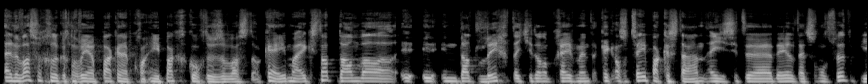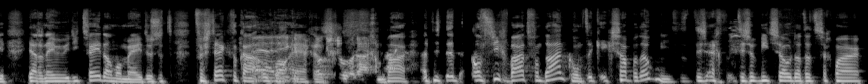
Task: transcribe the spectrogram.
En er was er gelukkig nog weer een pak en heb ik gewoon één pak gekocht. Dus dan was het oké. Okay. Maar ik snap dan wel in, in, dat licht dat je dan op een gegeven moment... Kijk, als er twee pakken staan en je zit uh, de hele tijd zonder toiletpapier... Ja, dan nemen we die twee dan wel mee. Dus het versterkt elkaar ja, ook wel ergens. Ook maar het is het, aan zich waar het vandaan komt. Ik, ik snap het ook niet. Het is, echt, het is ook niet zo dat het zeg maar...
